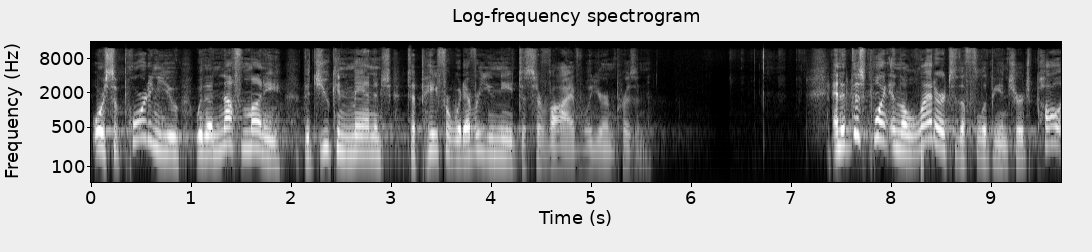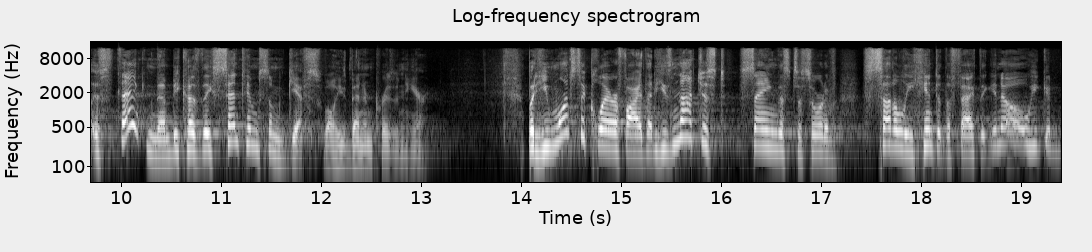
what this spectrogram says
or supporting you with enough money that you can manage to pay for whatever you need to survive while you're in prison. And at this point in the letter to the Philippian church, Paul is thanking them because they sent him some gifts while he's been in prison here. But he wants to clarify that he's not just saying this to sort of subtly hint at the fact that, you know, he could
